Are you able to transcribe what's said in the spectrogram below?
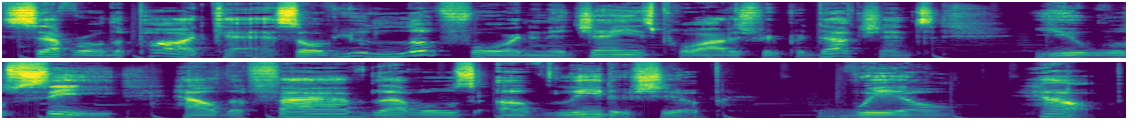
several of the podcasts. So if you look for it in the James Poe Artistry Productions, you will see how the five levels of leadership will help.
